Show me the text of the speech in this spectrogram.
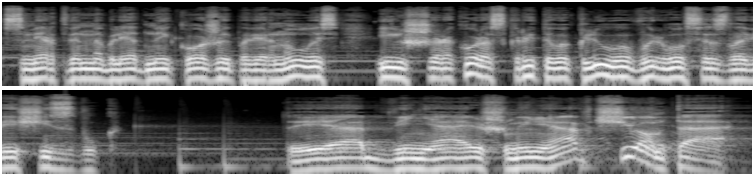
с мертвенно-бледной кожей повернулась, и из широко раскрытого клюва вырвался зловещий звук. «Ты обвиняешь меня в чем-то?»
